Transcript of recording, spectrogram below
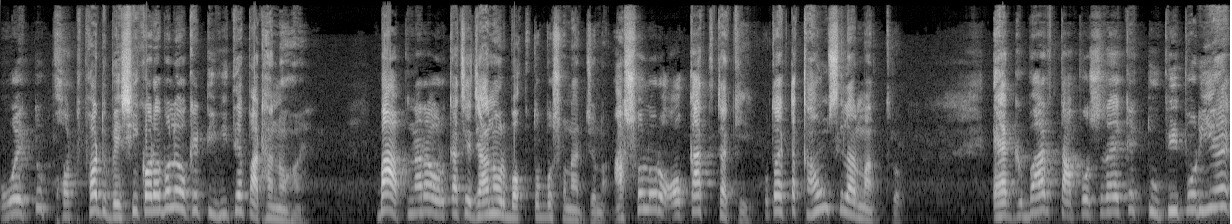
ও একটু ফটফট বেশি করে বলে ওকে টিভিতে পাঠানো হয়। বা আপনারা ওর কাছে যান ওর বক্তব্য শোনার জন্য। আসল ওর অকাতটা কি? ও তো একটা কাউন্সিলর মাত্র। একবার তাপস রায়কে টুপি পরিয়ে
